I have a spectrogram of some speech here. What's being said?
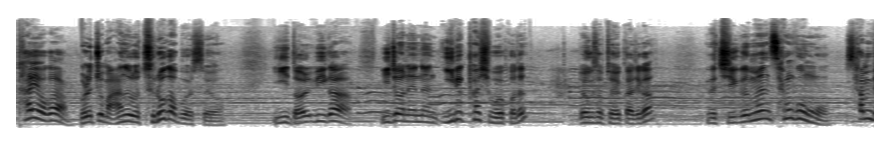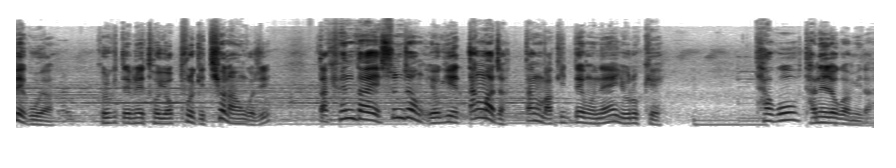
타이어가 원래 좀 안으로 들어가 보였어요. 이 넓이가 이전에는 285였거든. 여기서부터 여기까지가 근데 지금은 305, 305야. 그렇기 때문에 더 옆으로 이렇게 튀어나온 거지. 딱 현다의 순정 여기에 딱 맞아. 딱 맞기 때문에 이렇게 타고 다니려고 합니다.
